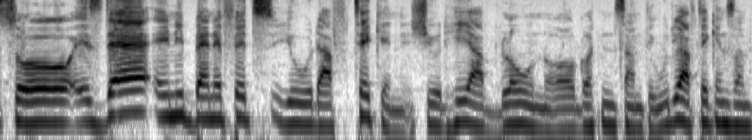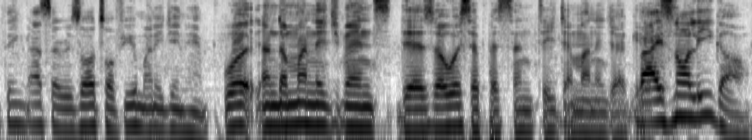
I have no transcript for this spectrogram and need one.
So, is there any benefits you would have taken should he have blown or gotten something? Would you have taken something as a result of you managing him? Well, under management, there's always a percentage the manager gets. But it's not legal.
